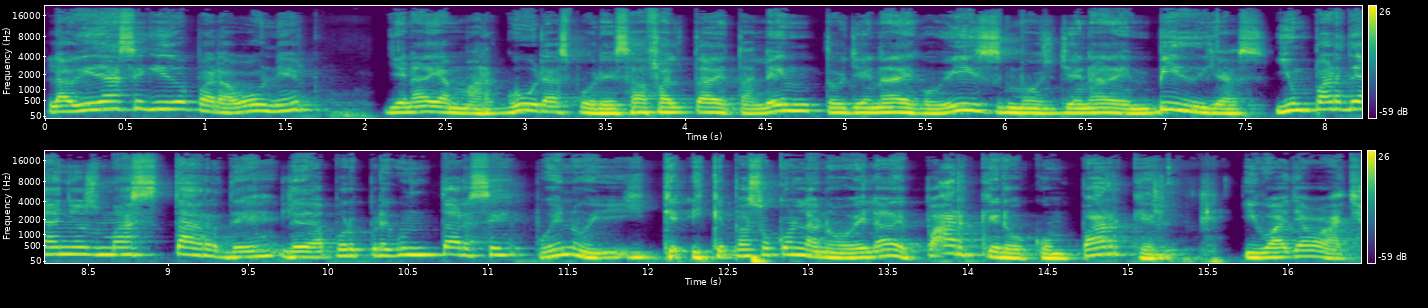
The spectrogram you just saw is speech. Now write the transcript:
La vida ha seguido para Bonner llena de amarguras por esa falta de talento, llena de egoísmos, llena de envidias. Y un par de años más tarde le da por preguntarse, bueno, ¿y qué, ¿y qué pasó con la novela de Parker o con Parker? Y vaya, vaya.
